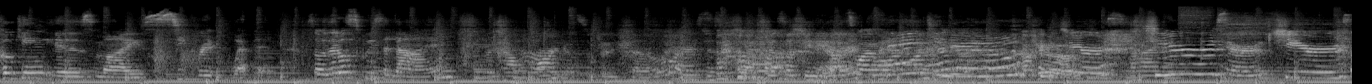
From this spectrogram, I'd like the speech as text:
Cooking is my secret weapon. So a little squeeze of lime. Look how far it gets to be. That's what she needs. That's why we want you. Okay, cheers. Cheers. Cheers. Cheers.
